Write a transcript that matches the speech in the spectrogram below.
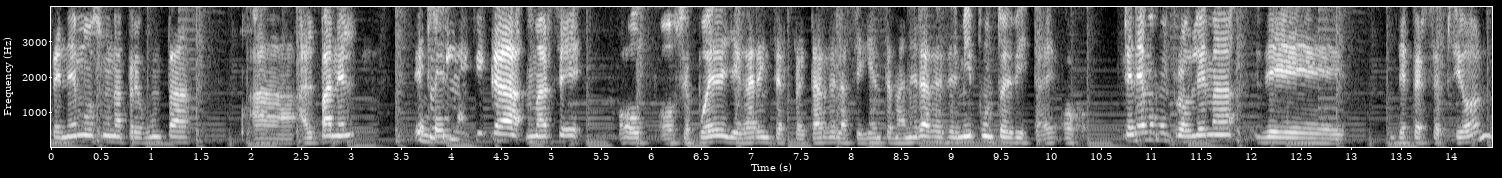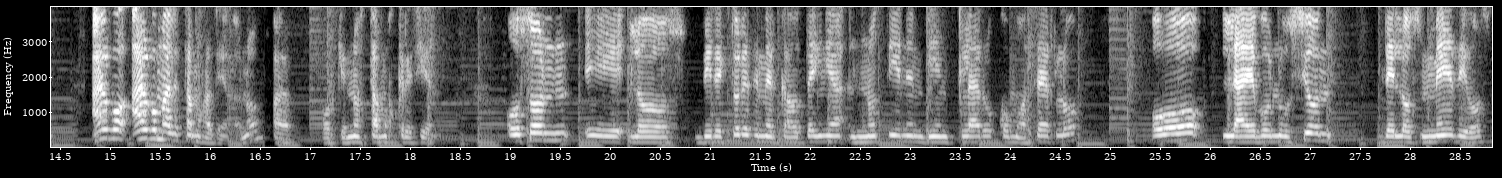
tenemos una pregunta al panel. ¿Esto significa, Marce, o, se puede llegar a interpretar de la siguiente manera desde mi punto de vista? Eh? Ojo, tenemos un problema de, percepción. Algo, algo mal estamos haciendo, ¿no? porque no estamos creciendo o son eh, los directores de mercadotecnia no tienen bien claro cómo hacerlo o la evolución de los medios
